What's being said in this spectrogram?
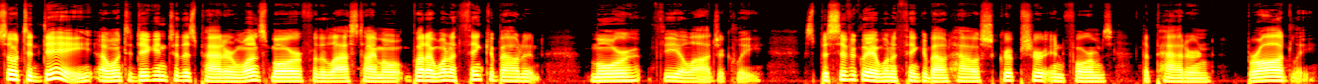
So today, I want to dig into this pattern once more for the last time, but I want to think about it more theologically. Specifically, I want to think about how Scripture informs the pattern broadly.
